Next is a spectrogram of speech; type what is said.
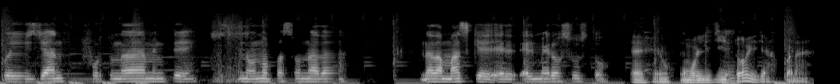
pues ya afortunadamente no, no pasó nada, nada más que el, el mero susto. Eh, un molillito y ya, para,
